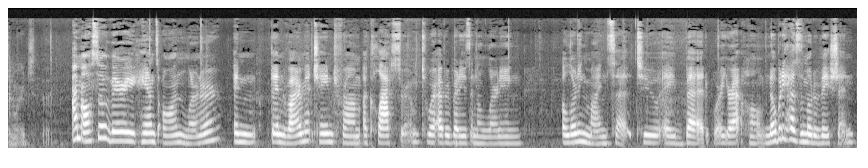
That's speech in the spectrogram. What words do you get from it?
in words. But. I'm also a very hands-on learner, and the environment changed from a classroom to where everybody's in a learning a learning mindset to a bed where you're at home. Nobody has the motivation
